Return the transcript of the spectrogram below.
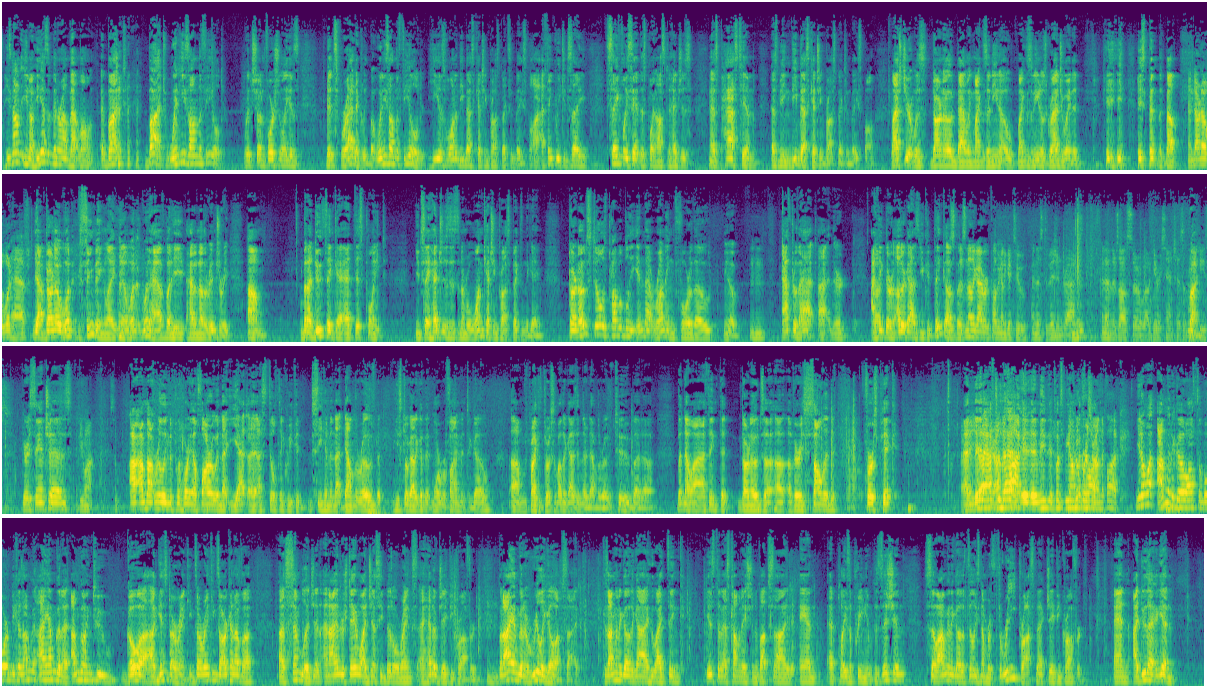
He's not, you know, he hasn't been around that long, uh, but but when he's on the field, which unfortunately has been sporadically, but when he's on the field, he is one of the best catching prospects in baseball. I I think we could say safely say at this point, Austin Hedges has passed him as being the best catching prospect in baseball. Last year it was d'Arnaud battling Mike Zunino. Mike Zunino's graduated. He, he, he spent about And d'Arnaud would have. yeah, d'Arnaud would seeming like you know would would have, but he had another injury. Um, but I do think at this point, you'd say Hedges is the number one catching prospect in the game. d'Arnaud still is probably in that running for though. You know, after that, I, there, I Uh, think there are other guys you could think There's, of. But there's another guy we're probably going to get to in this division draft, and then there's also uh, Gary Sanchez of the Right. Yankees. Gary Sanchez, If you want, some, I, I'm not willing to put Jorge Alfaro in that yet. I, I still think we could see him in that down the road, but he's still got a good bit more refinement to go. Um, we probably could throw some other guys in there down the road too, but uh, but no, I think that d'Arnaud's a, a, a very solid first pick. Right, and then right, after the that, it, it means it puts me on the clock. on the clock. You know what? I'm going to go off the board because I'm I am going to I'm going to go uh, against our rankings. Our rankings are kind of a, a assemblage, and, and I understand why Jesse Biddle ranks ahead of J.P. Crawford, but I am going to really go upside because I'm going to go the guy who I think is the best combination of upside and uh, plays a premium position. So I'm going to go the Phillies' number three prospect, J.P. Crawford, and I do that again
